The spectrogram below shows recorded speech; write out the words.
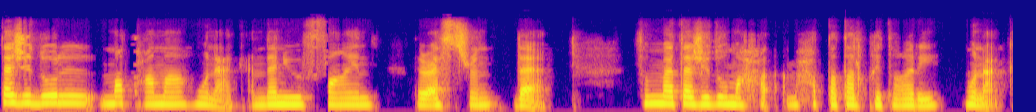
تجد المطعم هناك and then you find the restaurant there. ثم تجد محطة القطار هناك.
